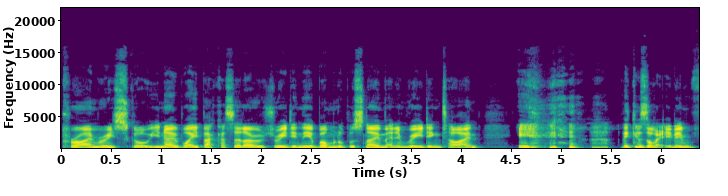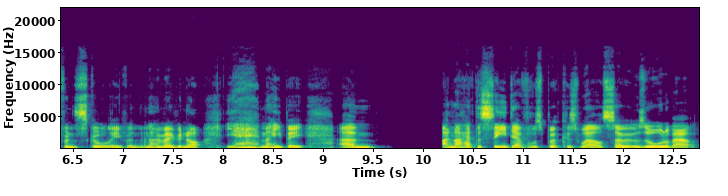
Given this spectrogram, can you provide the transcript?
primary school. You know, way back I said I was reading The Abominable Snowmen in reading time. In, I think it was like in infant school, even. No, maybe not. Yeah, maybe. Um, and I had the Sea Devils book as well. So it was all about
